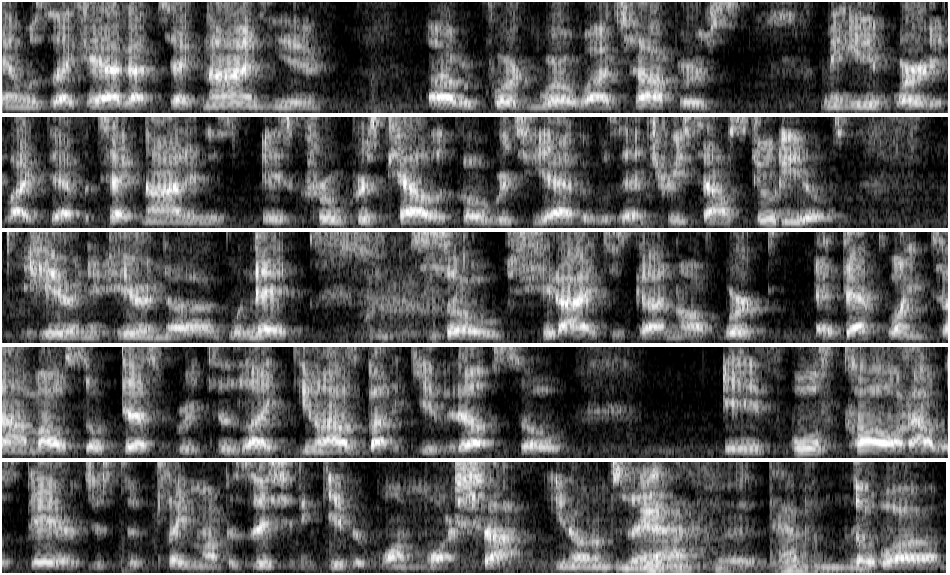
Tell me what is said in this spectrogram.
and was like, hey, I got Tech N9ne here, uh, recording Worldwide Choppers. I mean, he didn't word it like that, but Tech N9ne and his, his crew, Krizz Kaliko, Richie Abbott, was at Tree Sound Studios here in here in uh, Gwinnett. So shit, I had just gotten off work. At that point in time, I was so desperate to like, you know, I was about to give it up. So if Wolf called, I was there just to play my position and give it one more shot. You know what I'm saying? Yeah, definitely. So um,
